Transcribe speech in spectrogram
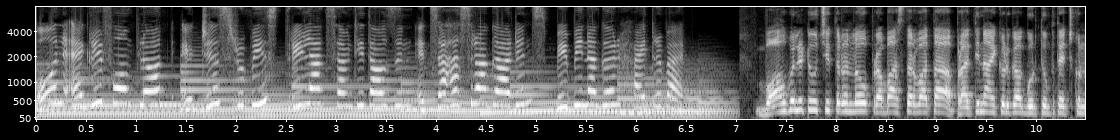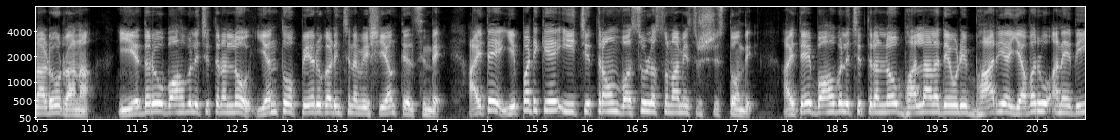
own agri farm plot at just rupees 3,70,000 at Sahasra Gardens, Bibinagar, Hyderabad. Baahubali two చిత్రంలో ప్రభాస్ తర్వాత ప్రతి నాయకుడిగా గుర్తింపు తెచ్చుకున్నాడు రానా. ఈ ఇద్దరు బాహుబలి చిత్రంలో ఎంతో పేరు గడించిన విషయం తెలిసిందే. అయితే ఇప్పటికే ఈ చిత్రం వసూళ్ళ సునామీ సృష్టిస్తోంది. అయితే బాహుబలి చిత్రంలో భల్లాల దేవుడి భార్య ఎవరు అనేది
